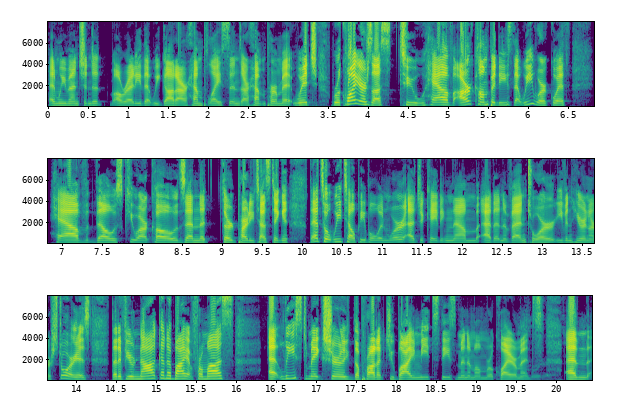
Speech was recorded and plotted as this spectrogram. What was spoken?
And we mentioned it already that we got our hemp license, our hemp permit, which requires us to have our companies that we work with have those QR codes and the third party testing. And that's what we tell people when we're educating them at an event or even here in our store is that if you're not going to buy it from us, at least make sure the product you buy meets these minimum requirements. And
